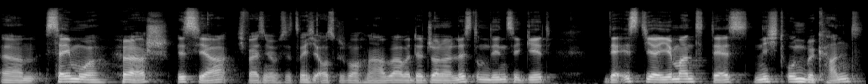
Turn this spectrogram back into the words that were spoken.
ähm, Seymour Hirsch ist ja, ich weiß nicht, ob ich es jetzt richtig ausgesprochen habe, aber der Journalist, um den es hier geht, der ist ja jemand, der ist nicht unbekannt.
